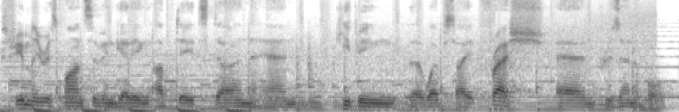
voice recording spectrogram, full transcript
extremely responsive in getting updates done and keeping the website fresh and presentable.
